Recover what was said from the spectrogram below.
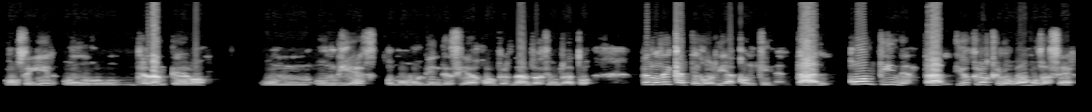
conseguir un, un delantero, un, un 10, como muy bien decía Juan Fernando hace un rato, pero de categoría continental, continental. Yo creo que lo vamos a hacer,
